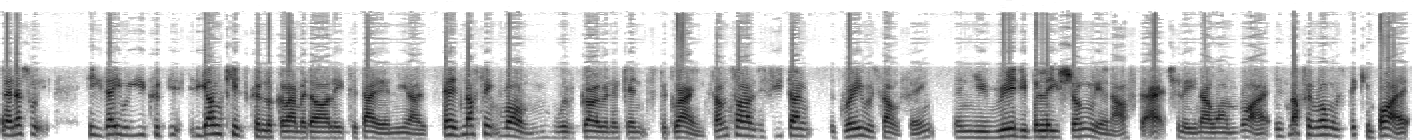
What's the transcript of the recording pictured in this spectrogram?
you know that's what. He's able. You could. Young kids can look at Muhammad Ali today, and you know, there's nothing wrong with going against the grain. Sometimes, if you don't agree with something and you really believe strongly enough that actually, no, I'm right. There's nothing wrong with sticking by it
